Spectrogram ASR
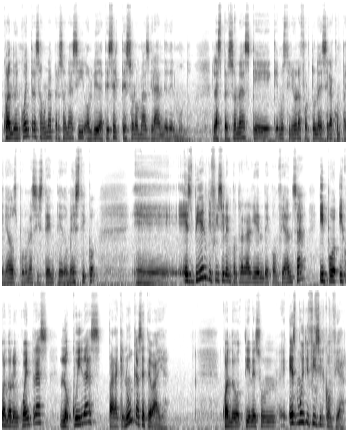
Cuando encuentras a una persona así, olvídate, es el tesoro más grande del mundo. Las personas que, que hemos tenido la fortuna de ser acompañados por un asistente doméstico, eh, es bien difícil encontrar a alguien de confianza y, y cuando lo encuentras, lo cuidas para que nunca se te vaya. Cuando tienes un... Es muy difícil confiar.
